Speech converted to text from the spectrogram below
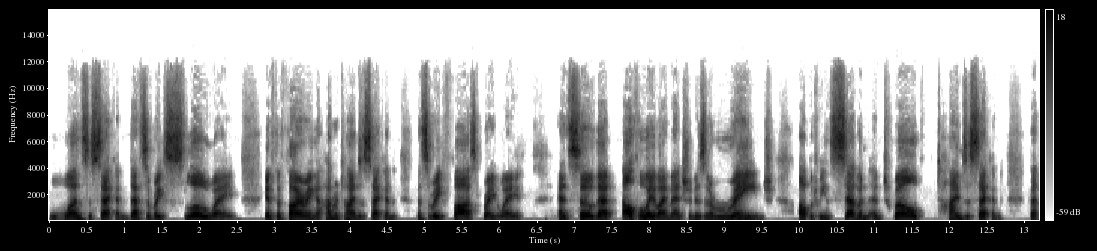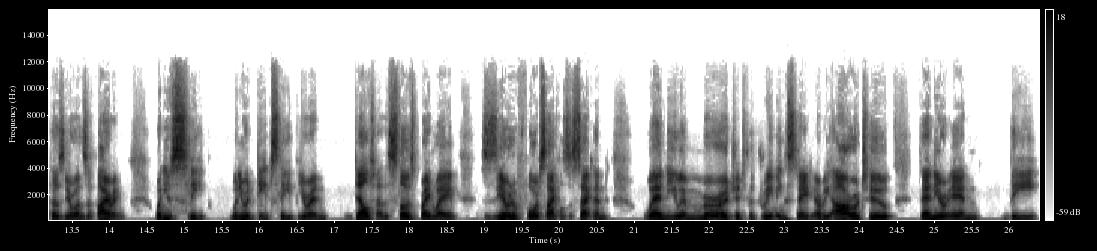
once a second, that's a very slow wave. If they're firing 100 times a second, that's a very fast brain wave. And so that alpha wave I mentioned is in a range of between 7 and 12 times a second that those neurons are firing. When you sleep, when you're in deep sleep, you're in delta, the slowest brain wave, zero to four cycles a second. When you emerge into the dreaming state every hour or two, then you're in the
